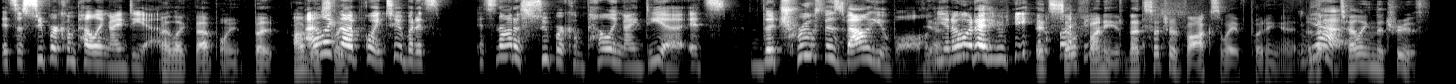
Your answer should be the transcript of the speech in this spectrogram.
It's a super compelling idea. I like that point, but obviously. I like that point too, but it's it's not a super compelling idea. It's the truth is valuable. Yeah. You know what I mean? It's so funny. That's such a Vox way of putting it. Yeah. telling the truth.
